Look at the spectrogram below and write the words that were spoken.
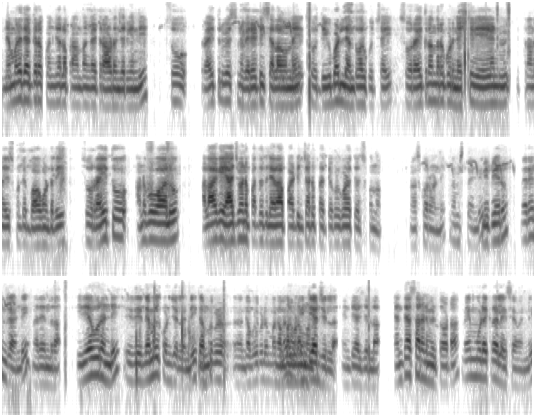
నెమ్మది దగ్గర కొంజర్ల ప్రాంతంగా అయితే రావడం జరిగింది. సో రైతులు వేస్తున్న వెరైటీస్ ఎలా ఉన్నాయి? సో దిగుబడులు ఎంతవరకు వచ్చాయి? సో రైతులందరూ కూడా నెక్స్ట్ ఇయర్ ఏ ఏ విత్తనాలు వేసుకుంటే బాగుంటుంది? సో రైతు అనుభవాలు అలాగే యాజమాన్య పద్ధతులు ఎలా పాటించారో ప్రతి ఒక్కరు కూడా తెలుసుకుందాం. నమస్కారం అండి. నమస్తే అండి. మీ పేరు? నరేంద్ర అండి. నరేంద్ర. ఇదే ఊరండి? ఇది నెమల్ కొంజల్ అండి గంపలగూడ ఎన్టీఆర్ జిల్లా. ఎన్టీఆర్ జిల్లా. ఎంత వేస్తారండి మీరు తోట? మేము మూడు ఎకరాలు వేసామండి.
